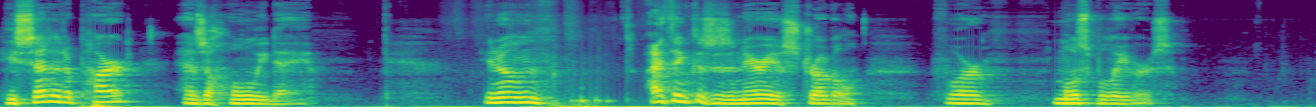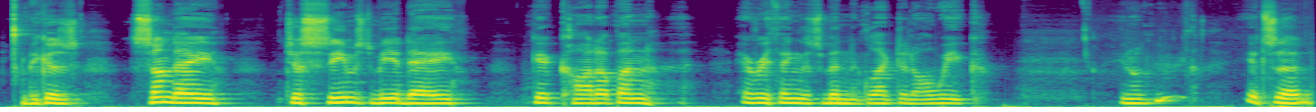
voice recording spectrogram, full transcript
He set it apart as a holy day. You know, I think this is an area of struggle for most believers because Sunday just seems to be a day get caught up on everything that's been neglected all week. You know, it's a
